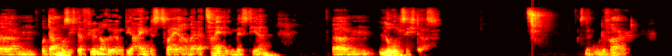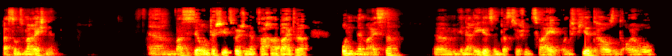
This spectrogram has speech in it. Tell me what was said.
Ähm, und dann muss ich dafür noch irgendwie ein bis zwei Jahre meiner Zeit investieren. Ähm, lohnt sich das? Das ist eine gute Frage. Lasst uns mal rechnen. Ähm, was ist der Unterschied zwischen einem Facharbeiter und einem Meister? Ähm, in der Regel sind das zwischen 2.000 und 4.000 Euro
